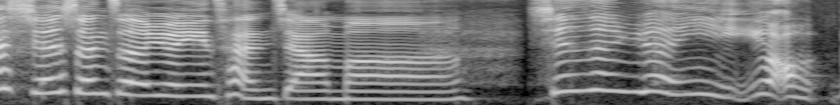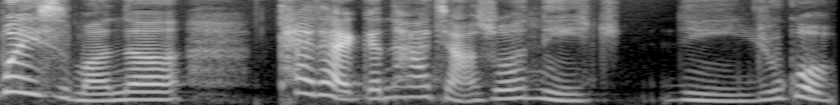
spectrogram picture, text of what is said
那先生真的愿意参加吗？先生愿意，因为哦，为什么呢？太太跟他讲说，你你如果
